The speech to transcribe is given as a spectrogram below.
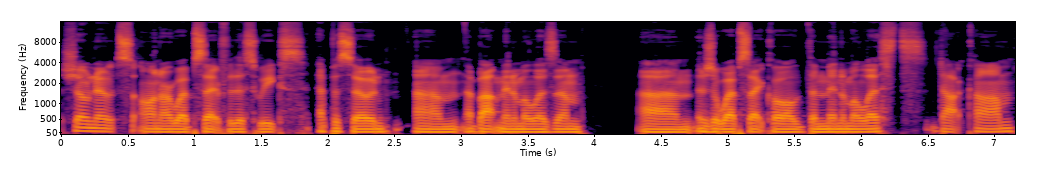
show notes on our website for this week's episode um, about minimalism. Um, there's a website called theminimalists.com,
